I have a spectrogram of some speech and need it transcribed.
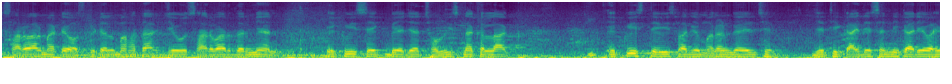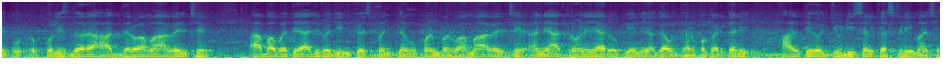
સારવાર માટે હોસ્પિટલમાં હતા. જેઓ સારવાર દરમિયાન એકવીસ એક બે હજાર છવ્વીસના કલાક એકવીસ ત્રેવીસ વાગે મરણ ગયેલ છે. જેથી કાયદેસરની કાર્યવાહી પોલીસ દ્વારા હાથ ધરવામાં આવેલ છે. આ બાબતે આજરોજ ઇન્ક્વેસ્ટ પંચનામું પણ ભરવામાં આવેલ છે અને આ ત્રણેય આરોપીઓની અગાઉ ધરપકડ કરી હાલ તેઓ જ્યુડિશિયલ કસ્ટડીમાં છે.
